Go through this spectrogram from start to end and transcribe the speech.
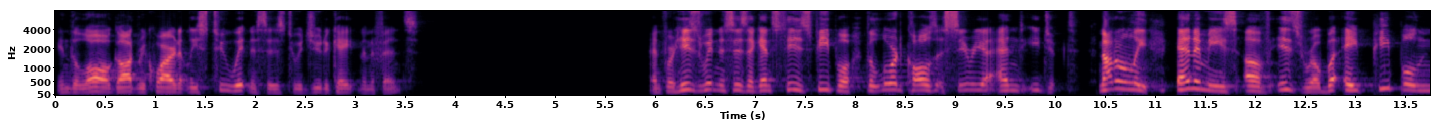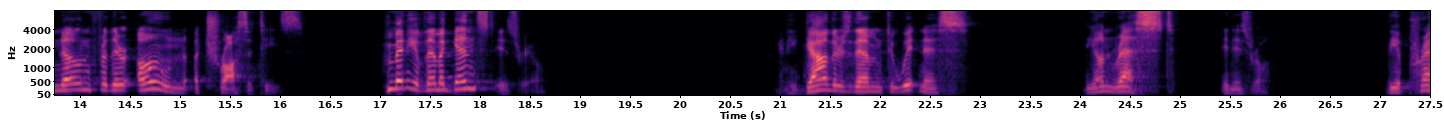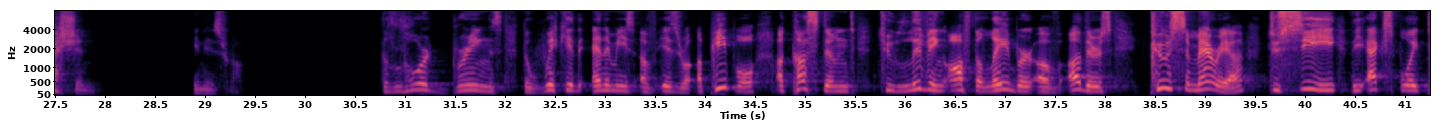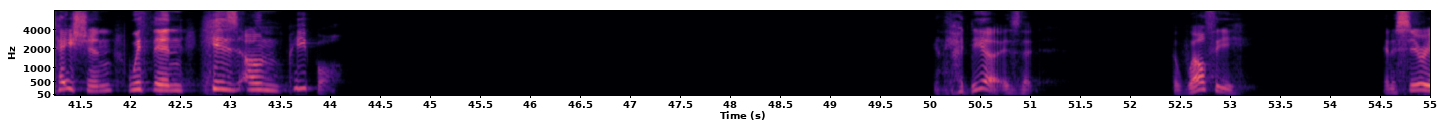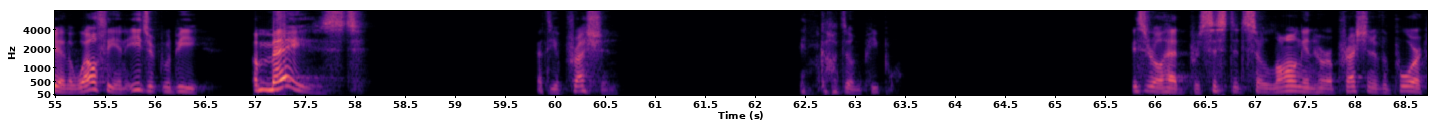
In the law, God required at least two witnesses to adjudicate an offense. And for his witnesses against his people, the Lord calls Assyria and Egypt not only enemies of Israel, but a people known for their own atrocities, many of them against Israel. And he gathers them to witness the unrest in Israel, the oppression in Israel. The Lord brings the wicked enemies of Israel, a people accustomed to living off the labor of others, to Samaria to see the exploitation within his own people. And the idea is that the wealthy in Assyria the wealthy in Egypt would be amazed at the oppression in God's own people. Israel had persisted so long in her oppression of the poor.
